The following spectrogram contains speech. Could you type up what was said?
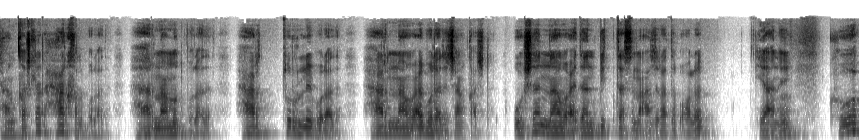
chanqashlar har xil bo'ladi. Har namud bo'ladi. Har turli bo'ladi har nav'i bo'ladi chanqashda. O'sha nav'idan bittasini ajratib olib ya'ni ko'p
